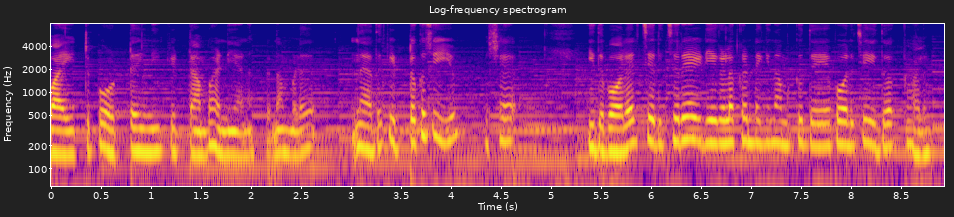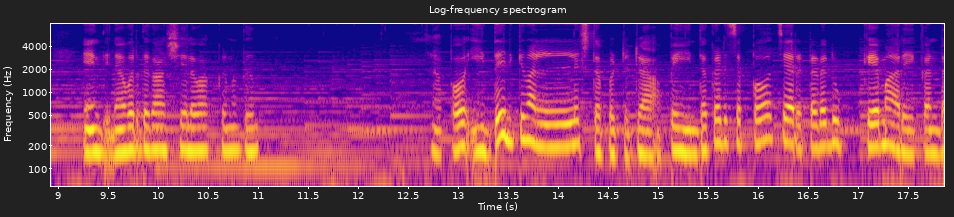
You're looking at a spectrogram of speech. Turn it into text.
വൈറ്റ് പോട്ട് ഇനി കിട്ടാൻ പണിയാണ്. അപ്പോൾ നമ്മൾ അത് കിട്ടുകയൊക്കെ ചെയ്യും. പക്ഷേ ഇതുപോലെ ചെറിയ ചെറിയ ഐഡിയകളൊക്കെ ഉണ്ടെങ്കിൽ നമുക്ക് ഇതേപോലെ ചെയ്തു വെക്കാമല്ലോ എന്തിനാ വെറുതെ കാശ് ചിലവാക്കണത്? അപ്പോൾ ഇതെനിക്ക് നല്ല ഇഷ്ടപ്പെട്ടിട്ടാ. പെയിന്റൊക്കെ അടിച്ചപ്പോൾ ചിരട്ടയുടെ ലുക്കേ മാറിയേക്കണ്ട.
